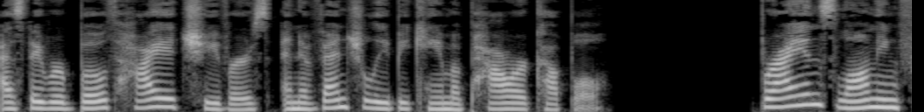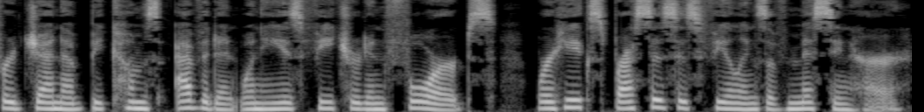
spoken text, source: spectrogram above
as they were both high achievers and eventually became a power couple. Brian's longing for Jenna becomes evident when he is featured in Forbes, where he expresses his feelings of missing her.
